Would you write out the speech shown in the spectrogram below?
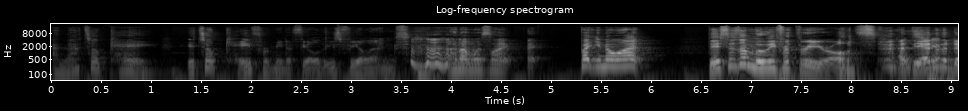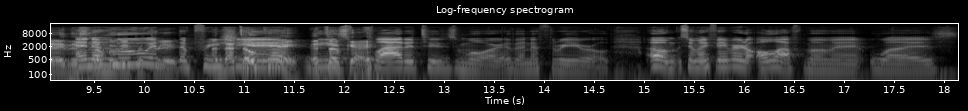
and that's okay. It's okay for me to feel these feelings. and I was like, eh, but you know what? This is a movie for three year olds. At the end of the day, this and is a movie for three appreciate And that's okay. It's these okay. platitudes more than a three-year-old. Um, so my favorite Olaf moment was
